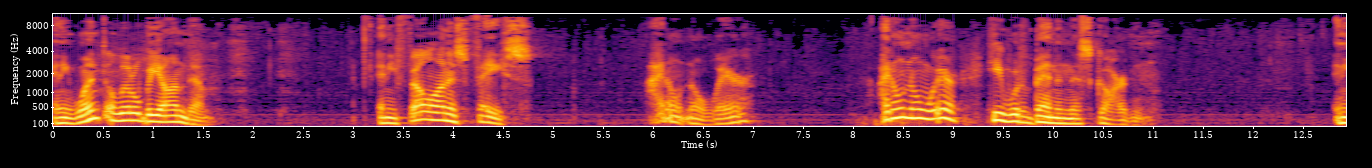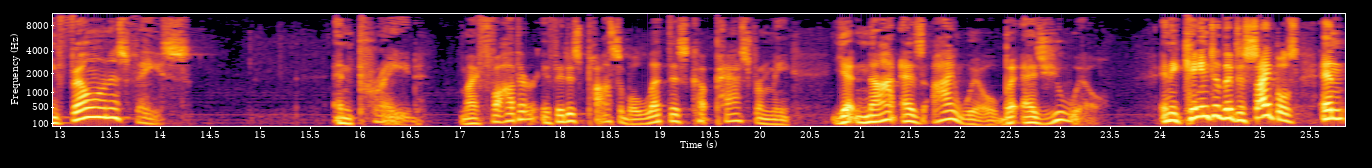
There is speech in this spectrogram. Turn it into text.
And he went a little beyond them. And he fell on his face. I don't know where. I don't know where he would have been in this garden. And he fell on his face and prayed, My Father, if it is possible, let this cup pass from me, yet not as I will, but as you will. And he came to the disciples and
